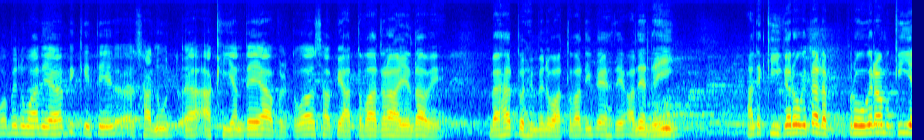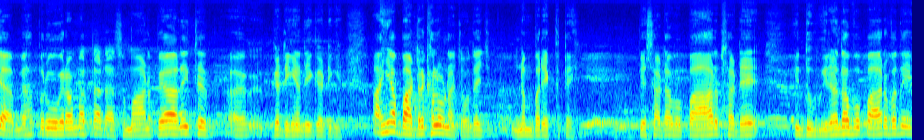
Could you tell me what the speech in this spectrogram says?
ਉਹ ਮੈਨੂੰ ਆਦੇ ਆ ਵੀ ਕਿਤੇ ਸਾਨੂੰ ਆਖੀ ਜਾਂਦੇ ਆ ਬਲਟੋਆ ਸਾਹਿਬ ਅੱਤਵਾਦ ਨਾਲ ਆ ਜਾਂਦਾ ਹੋਵੇ ਮੈਂ ਕਿਹਾ ਤੁਸੀਂ ਮੈਨੂੰ ਅੱਤਵਾਦੀ ਵੇਖਦੇ ਆਂਦੇ ਨਹੀਂ। ਹਾਂ ਆਂਦੇ ਕੀ ਕਰੋਗੇ? ਤੁਹਾਡਾ ਪ੍ਰੋਗਰਾਮ ਕੀ ਆ? ਮੈਂ ਕਿਹਾ ਪ੍ਰੋਗਰਾਮ ਆ ਤੁਹਾਡਾ ਸਮਾਨ ਪਿਆ ਨਾ ਇੱਥੇ ਅ, ਗੱਡੀਆਂ ਦੀ ਗੱਡੀਆਂ। ਅਸੀਂ ਆ ਬਾਰਡਰ ਖਲਾਉਣਾ ਚਾਹੁੰਦੇ ਨੰਬਰ 1 ਤੇ। ਵੀ ਸਾਡਾ ਵਪਾਰ ਸਾਡੇ ਹਿੰਦੂ ਵੀਰਾਂ ਦਾ ਵਪਾਰ ਵਧੇ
